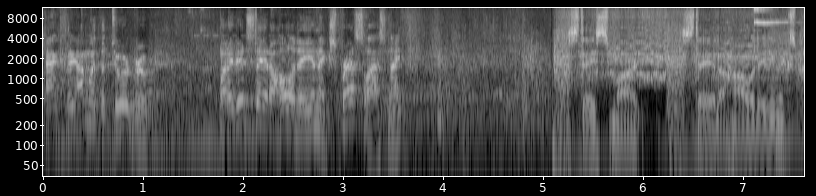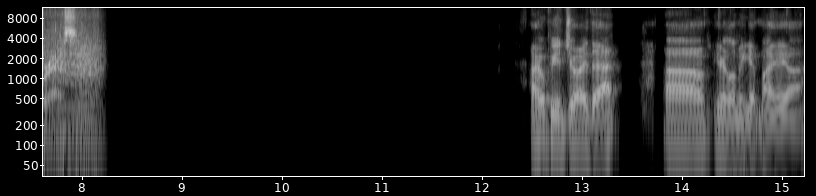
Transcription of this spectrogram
actually, I'm with the tour group. But I did stay at a Holiday Inn Express last night. Stay smart. Stay at a Holiday Inn Express. I hope you enjoyed that. Uh, here, let me get my uh,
